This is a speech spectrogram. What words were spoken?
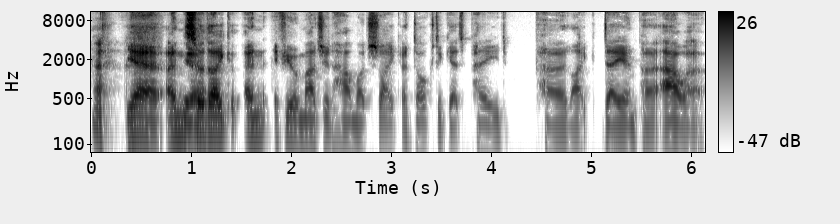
yeah. And yeah. so, like, and if you imagine how much like a doctor gets paid per like day and per hour,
